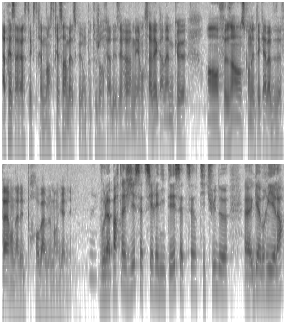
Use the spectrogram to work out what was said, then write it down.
Après, ça reste extrêmement stressant parce qu'on peut toujours faire des erreurs, mais on savait quand même qu'en faisant ce qu'on était capable de faire, on allait probablement gagner. Vous la partagiez, cette sérénité, cette certitude, euh, Gabriella?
